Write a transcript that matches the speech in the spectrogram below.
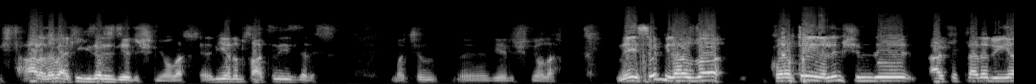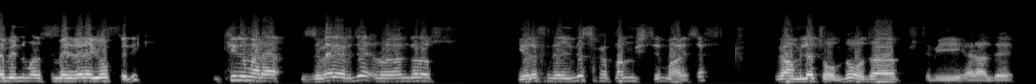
işte arada belki gideriz diye düşünüyorlar. Yani bir yarım saatini izleriz maçın e, diye düşünüyorlar. Neyse biraz da korta inelim. Şimdi erkeklerde dünya bir numarası Medvedev yok dedik. İki numara Zverev'de Roland Garros yarı finalinde sakatlanmıştı maalesef. Ve ameliyat oldu. O da işte bir herhalde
